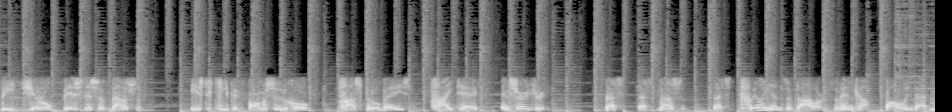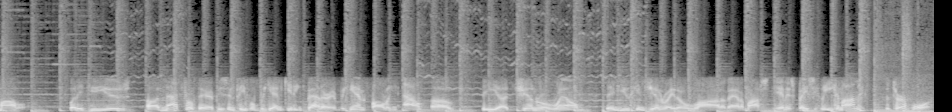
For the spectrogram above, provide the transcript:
The general business of medicine is to keep it pharmaceutical, hospital based, high tech, and surgery. That's, that's medicine. That's trillions of dollars of income following that model. But if you use uh, natural therapies and people began getting better and began falling out of the uh, general realm, then you can generate a lot of animosity. And it's basically economic. The turf war.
